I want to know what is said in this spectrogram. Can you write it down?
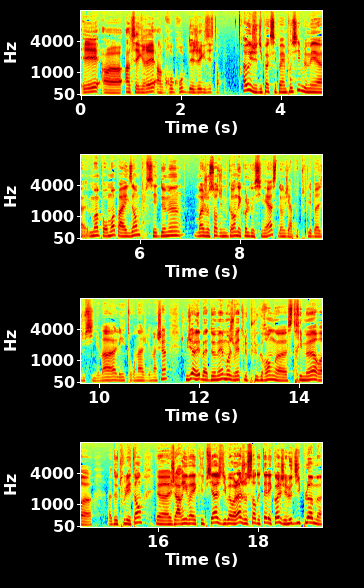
et euh, intégrer un gros groupe déjà existant. Ah oui, je dis pas que c'est pas impossible, mais moi, pour moi, par exemple, c'est demain. Moi, je sors d'une grande école de cinéaste, donc j'ai appris toutes les bases du cinéma, les tournages, les machins. Je me dis, allez, bah, demain, moi, je vais être le plus grand euh, streamer euh, de tous les temps. Euh, J'arrive à Eclipsia, je dis, bah voilà, je sors de telle école, j'ai le diplôme,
